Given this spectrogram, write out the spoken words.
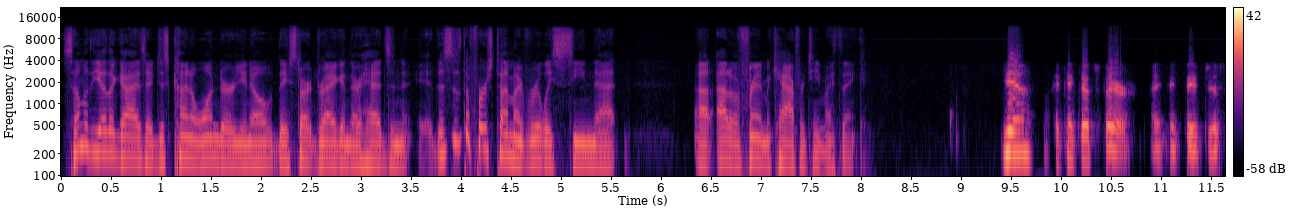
some of the other guys, I just kind of wonder. You know, they start dragging their heads, and this is the first time I've really seen that out of a Fran McCaffrey team. I think. Yeah, I think that's fair. I think they've just,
